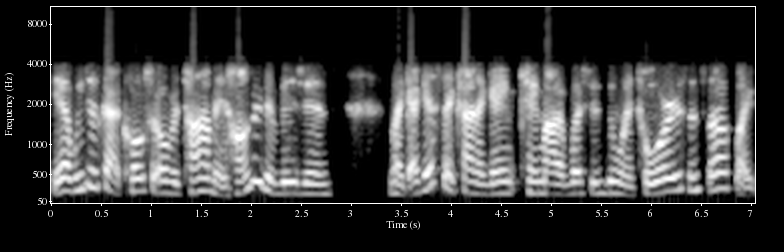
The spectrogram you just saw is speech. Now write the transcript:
yeah, we just got closer over time. And Hunger Division, like I guess that kind of game came out of us just doing tours and stuff. Like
